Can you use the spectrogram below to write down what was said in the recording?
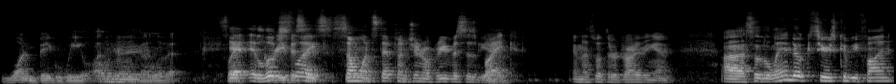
one big wheel in the mm-hmm. middle of it. It's yeah, like it looks Grievous's like wheel. someone stepped on General Grievous's Yeah. bike, and that's what they're driving in. Uh, so the Lando series could be fun.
